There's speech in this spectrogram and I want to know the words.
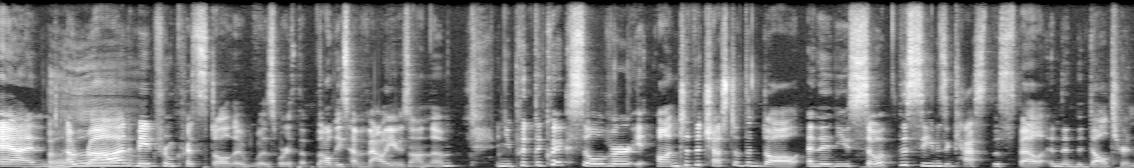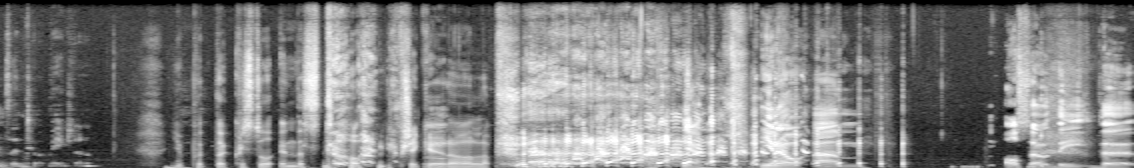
and a Oh. rod made from crystal that was worth all these have values on them. And you put the quicksilver onto the chest of the doll, and then you sew up the seams and cast the spell, and then the doll turns into a magen. You put the crystal in the stone and you shake it all up. yeah. You know, um also the the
